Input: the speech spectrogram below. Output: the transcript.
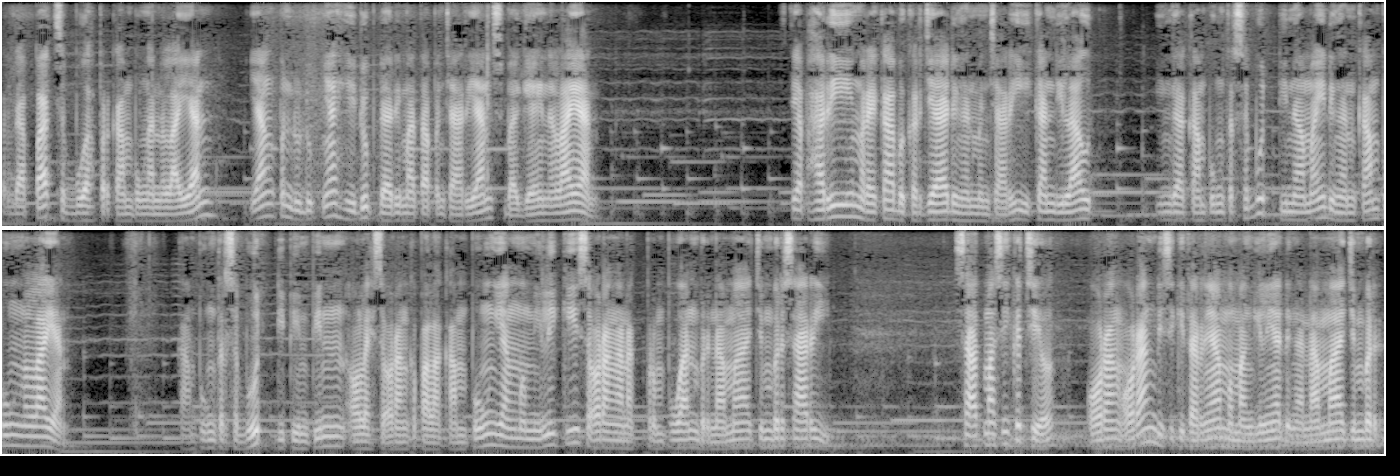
terdapat sebuah perkampungan nelayan yang penduduknya hidup dari mata pencarian sebagai nelayan. Setiap hari mereka bekerja dengan mencari ikan di laut, hingga kampung tersebut dinamai dengan kampung nelayan. Kampung tersebut dipimpin oleh seorang kepala kampung yang memiliki seorang anak perempuan bernama Jembersari. Saat masih kecil, orang-orang di sekitarnya memanggilnya dengan nama Jember.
